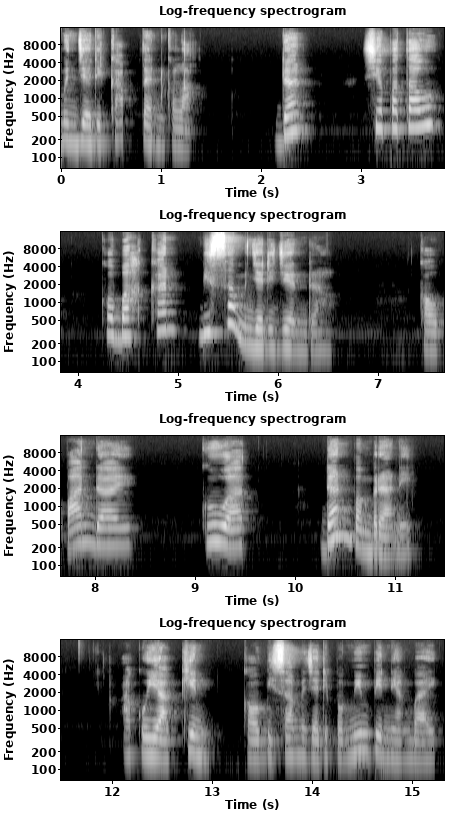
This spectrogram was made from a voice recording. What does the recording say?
menjadi kapten kelak. Dan siapa tahu kau bahkan bisa menjadi jenderal. Kau pandai, kuat, dan pemberani Aku yakin kau bisa menjadi pemimpin yang baik.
